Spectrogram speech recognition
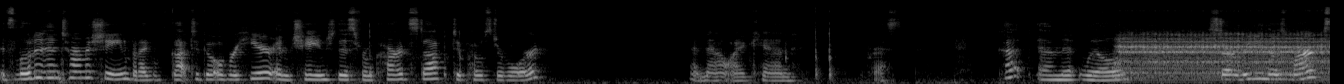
It's loaded into our machine, but I've got to go over here and change this from cardstock to poster board. And now I can press cut and it will start reading those marks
